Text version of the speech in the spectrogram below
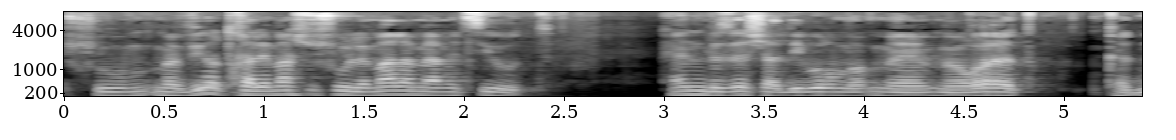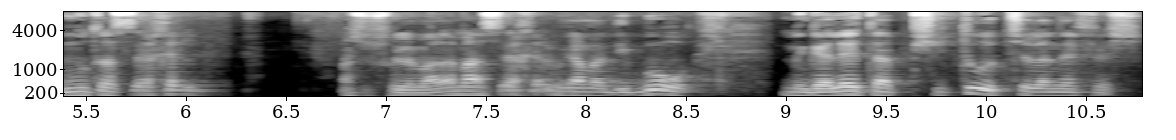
שהוא מביא אותך למשהו שהוא למעלה מהמציאות. הן בזה שהדיבור מעורר את קדמות השכל, משהו שהוא למעלה מהשכל, וגם הדיבור מגלה את הפשיטות של הנפש.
